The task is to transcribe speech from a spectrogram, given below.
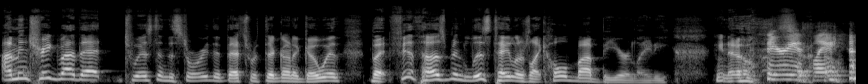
I'm intrigued by that twist in the story that that's what they're going to go with. But fifth husband, Liz Taylor's like, hold my beer, lady. You know, Seriously.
